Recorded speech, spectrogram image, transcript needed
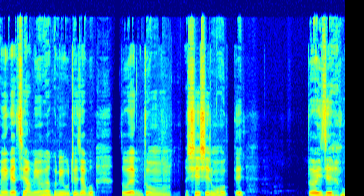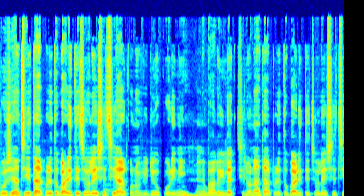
হয়ে গেছে, আমিও এখনই উঠে যাব। তো একদম শেষের মুহূর্তে তো এই যে বসে আছি, তারপরে তো বাড়িতে চলে এসেছি, আর কোনো ভিডিও করিনি। ভালোই লাগছিল না, তারপরে তো বাড়িতে চলে এসেছি।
